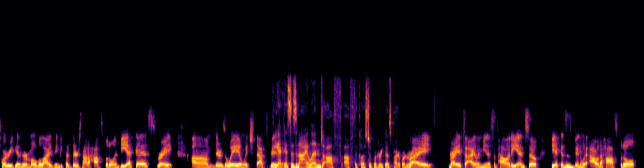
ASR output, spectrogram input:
Puerto Ricans are mobilizing because there's not a hospital in Vieques, right? Um, there's a way in which that's been. Vieques is an island off off the coast of Puerto Rico. It's part of Puerto Rico. Right right? It's an island municipality. And so Vieques has been without a hospital.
